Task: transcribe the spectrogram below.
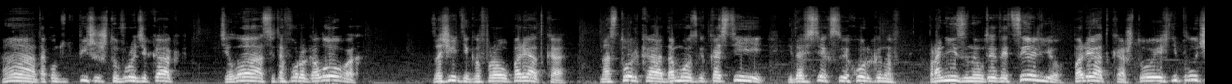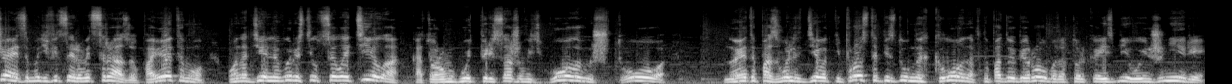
А, так он тут пишет, что вроде как тела светофороголовых, защитников правопорядка, настолько до мозга костей и до всех своих органов пронизаны вот этой целью порядка, что их не получается модифицировать сразу, поэтому он отдельно вырастил целое тело, которому будет пересаживать головы, что... Но это позволит делать не просто бездумных клонов наподобие роботов только из биоинженерии,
